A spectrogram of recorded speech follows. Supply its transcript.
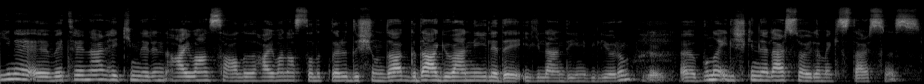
Yine e, veteriner hekimlerin hayvan sağlığı, hayvan hastalıkları dışında gıda güvenliğiyle de ilgilendiğini biliyorum. Evet. E, Buna ilişkin neler söylemek istersiniz?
